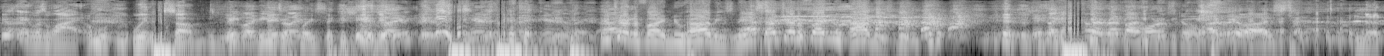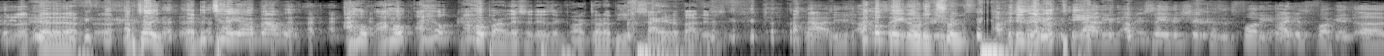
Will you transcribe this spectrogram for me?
his name was Wyatt with something. Nate like- needs Nate's a like- PlayStation. He's like, he's like, here's the thing. Here's the thing. You're I- trying to find new hobbies, Nate. Stop trying to find new hobbies, dude. He's like, after I read my horoscope, I realized. no, no, no, no, no. I'm telling you. Let me tell you about what. I hope. I hope. I hope. I hope our listeners are, are going to be excited about this. Nah, dude. I I'm hope just they saying. know the truth. I'm just is out saying, there. nah, dude. I'm just saying this shit because it's funny. I just fucking uh,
